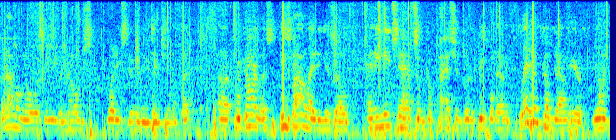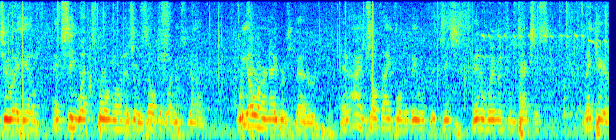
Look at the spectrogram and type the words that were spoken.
but I don't know if he even knows what he's doing intentionally. But uh, regardless, he's violating his oath, and he needs to have some compassion for the people down here. Let him come down here 1, 2 a.m. and see what's going on as a result of what he's done. We owe our neighbors better, and I am so thankful to be with these men and women from Texas. They care.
